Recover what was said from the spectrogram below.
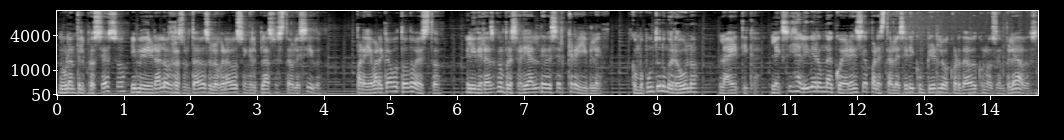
durante el proceso y medirá los resultados logrados en el plazo establecido. Para llevar a cabo todo esto, el liderazgo empresarial debe ser creíble. Como punto número uno, la ética. Le exige al líder una coherencia para establecer y cumplir lo acordado con los empleados.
